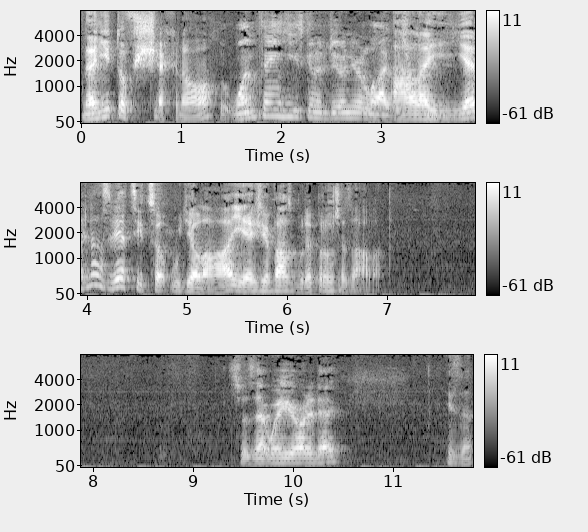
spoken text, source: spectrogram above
Není to všechno, but one thing He's going to do in your life is ale jedna z věcí, co udělá, je, že vás bude prořezávat. So, is that where you are today? Is that?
